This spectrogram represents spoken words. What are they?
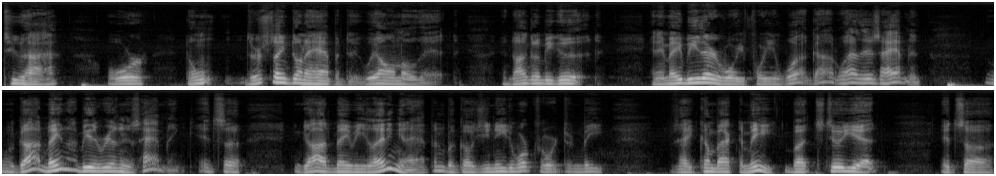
too high or don't. There's things going to happen to. you. We all know that. It's not going to be good, and it may be there for you. For you, what God? Why is this happening? Well, God may not be the reason it's happening. It's uh, God may be letting it happen because you need to work for it to be. Say, come back to me. But still, yet, it's uh,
